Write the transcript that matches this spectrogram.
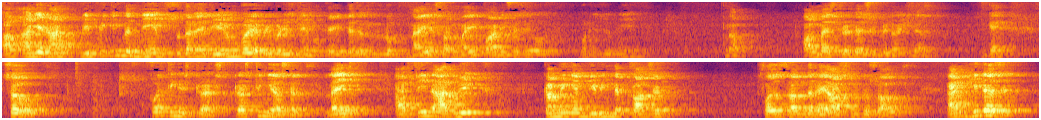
Um, again, I'm repeating the names so that I remember everybody's name. Okay. It doesn't look nice on my part if I say, oh, what is your name? No. All my students, I should be knowing them. Okay. So, first thing is trust. Trusting yourself. Like I've seen Advik coming and giving that concept for the sum that I asked him to solve. And he does it.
